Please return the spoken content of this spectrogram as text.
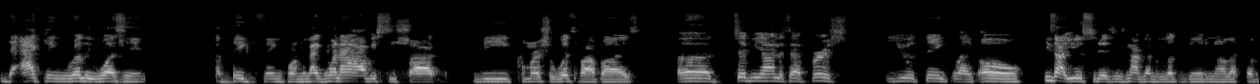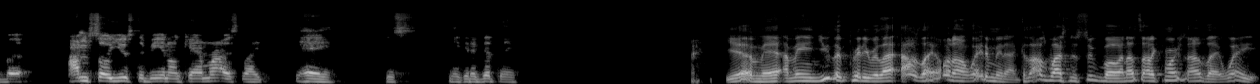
the acting really wasn't a big thing for me. Like when I obviously shot the commercial with Popeyes, uh, to be honest, at first you would think like, oh, he's not used to this, it's not gonna look good and all that stuff. But I'm so used to being on camera, it's like, hey, just make it a good thing. Yeah, man. I mean, you look pretty relaxed. I was like, hold on, wait a minute, because I was watching the Super Bowl and I saw the commercial. And I was like, wait,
